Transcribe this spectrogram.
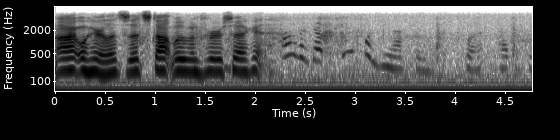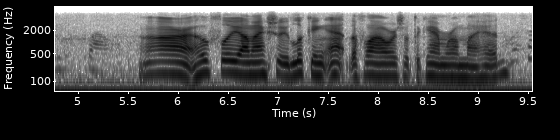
Alright, well here, let's let's stop moving for a second. Oh, they've got pink ones nesting fl- type of thing. Alright, hopefully I'm actually looking at the flowers with the camera on my head. I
